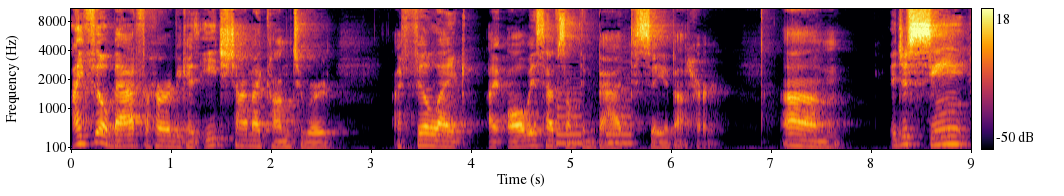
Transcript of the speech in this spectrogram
I feel bad for her because each time I come to her, I feel like I always have something bad to say about her. Um, it just seemed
